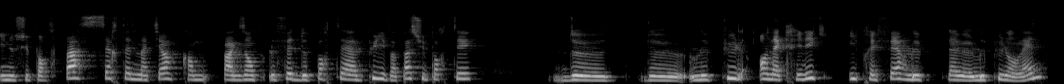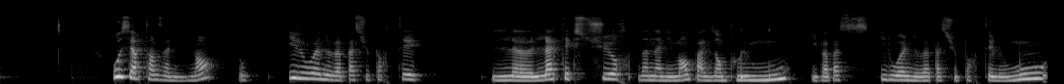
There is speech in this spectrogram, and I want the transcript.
il ne supporte pas certaines matières, comme par exemple le fait de porter un pull, il ne va pas supporter le pull en acrylique, il préfère le, pull en laine. Ou certains aliments, donc il ou elle ne va pas supporter la texture d'un aliment, par exemple le mou, il, ou elle ne va pas supporter le mou,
